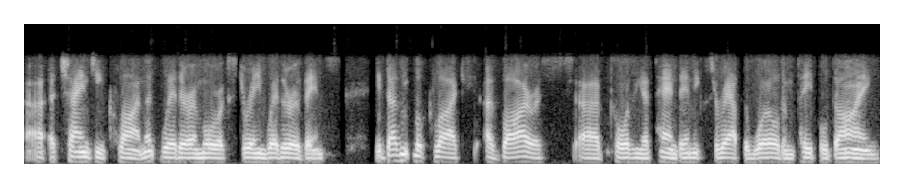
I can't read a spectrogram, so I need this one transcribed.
uh, a changing climate where there are more extreme weather events. It doesn't look like a virus uh, causing a pandemic throughout the world and people dying.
